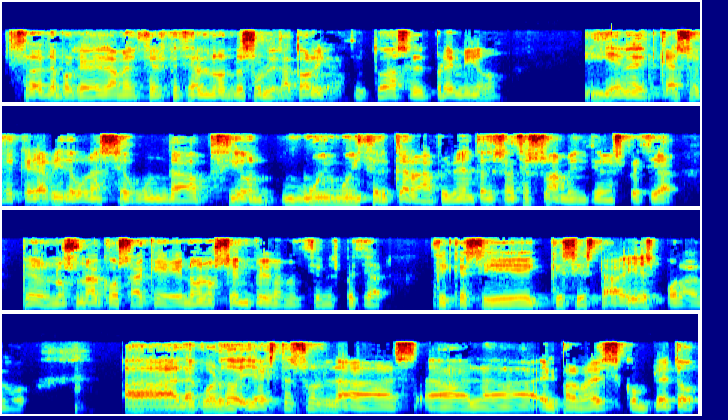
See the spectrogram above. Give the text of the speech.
Solamente porque la mención especial no, no es obligatoria. Es decir, tú das el premio y en el caso de que haya habido una segunda opción muy, muy cercana a la primera, entonces haces una mención especial. Pero no es una cosa que no, no siempre una mención especial. Es decir, que si, que si está ahí es por algo. Ah, de acuerdo, y estas son las ah, el palmarés completo.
